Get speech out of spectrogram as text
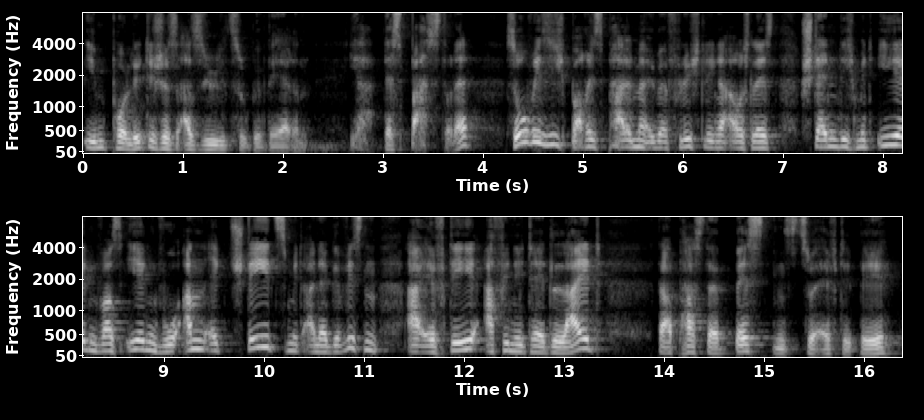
ihm politisches Asyl zu gewähren. Ja, das passt, oder? So wie sich Boris Palmer über Flüchtlinge auslässt, ständig mit irgendwas irgendwo aneckt, stets mit einer gewissen AfD-Affinität leid, da passt er bestens zur FDP,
